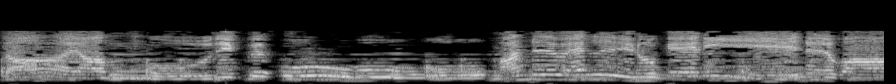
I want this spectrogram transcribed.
සායම් කුලික කෝ අනවැල් නොකැනී එනවා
